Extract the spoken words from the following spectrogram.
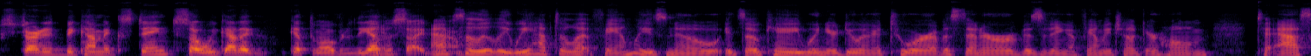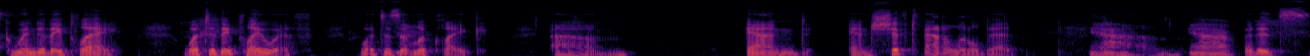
started to become extinct. So we got to get them over to the other side now. Absolutely. We have to let families know it's okay when you're doing a tour of a center or visiting a family childcare home to ask when do they play? What do they play with? What does it look like? Um, and and shift that a little bit. Yeah, Um, yeah, but it's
